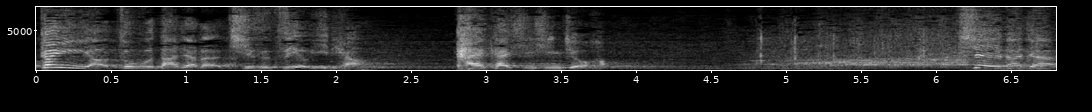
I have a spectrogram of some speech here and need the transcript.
更要祝福大家的，其实只有一条：开开心心就好。谢谢大家。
